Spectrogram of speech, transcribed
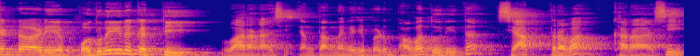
చెండాడే పదునైన కత్తి వారణాసి. ఎంత అందంగా చెప్పాడు. భవదురిత శాత్రవ ఖరాసి.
